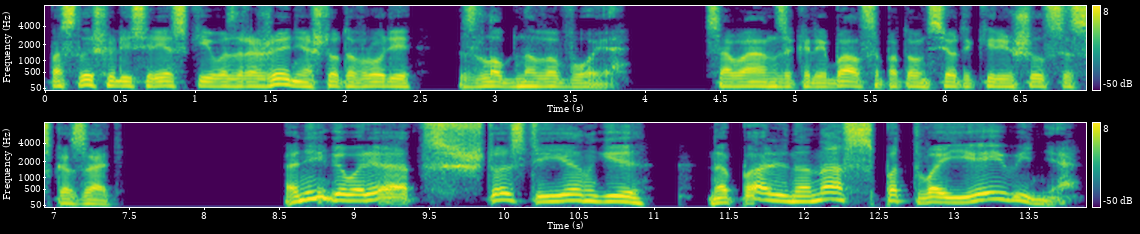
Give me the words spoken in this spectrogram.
Послышались резкие возражения, что-то вроде злобного воя. Саван заколебался, потом все-таки решился сказать. «Они говорят, что стиенги напали на нас по твоей вине».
